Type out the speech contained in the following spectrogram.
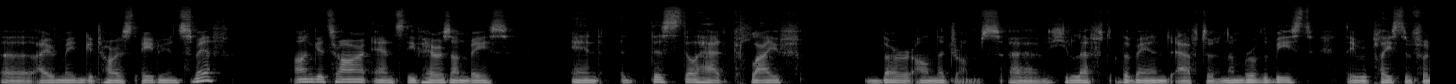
uh, Iron Maiden guitarist Adrian Smith on guitar and Steve Harris on bass. And this still had Clive Burr on the drums. Uh, he left the band after a number of the Beast. They replaced him for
